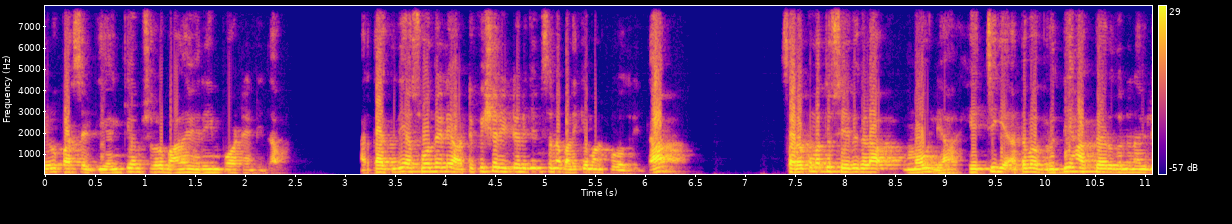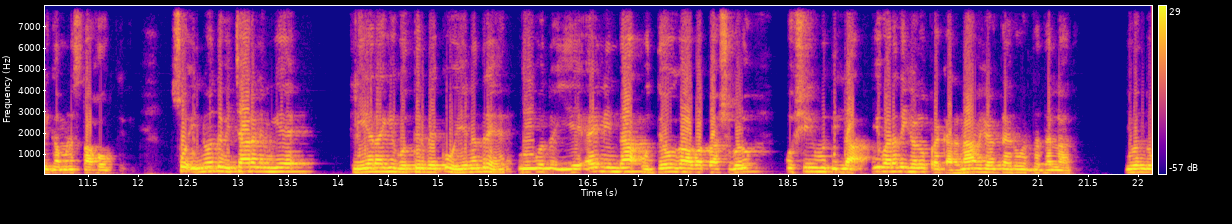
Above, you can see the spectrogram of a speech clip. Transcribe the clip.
ಏಳು ಪರ್ಸೆಂಟ್ ಈ ಅಂಕಿಅಂಶಗಳು ಬಹಳ ವೆರಿ ಇಂಪಾರ್ಟೆಂಟ್ ಇದ್ದಾವೆ ಅರ್ಥ ಆಗ್ತಿದೆಯಾ? ಸೊ ಅಂದ್ರೆ ಆರ್ಟಿಫಿಷಿಯಲ್ ಇಂಟೆಲಿಜೆನ್ಸ್ ಅನ್ನ ಬಳಕೆ ಮಾಡ್ಕೊಳ್ಳೋದ್ರಿಂದ ಸರಕು ಮತ್ತು ಸೇವೆಗಳ ಮೌಲ್ಯ ಹೆಚ್ಚಿಗೆ ಅಥವಾ ವೃದ್ಧಿ ಆಗ್ತಾ ಇರೋದನ್ನ ನಾವಿಲ್ಲಿ ಗಮನಿಸ್ತಾ ಹೋಗ್ತೀವಿ. ಸೊ ಇನ್ನೊಂದು ವಿಚಾರ ನಿಮ್ಗೆ ಕ್ಲಿಯರ್ ಆಗಿ ಗೊತ್ತಿರಬೇಕು. ಏನಂದ್ರೆ ಈ ಒಂದು ಎಐ ನಿಂದ ಉದ್ಯೋಗಾವಕಾಶಗಳು ಕುಸಿಯುವುದಿಲ್ಲ. ಈ ವರದಿ ಹೇಳೋ ಪ್ರಕಾರ, ನಾವು ಹೇಳ್ತಾ ಇರುವಂತದ್ದಲ್ಲ ಅದು. ಈ ಒಂದು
